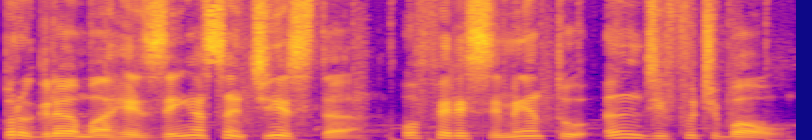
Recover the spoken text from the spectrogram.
Programa Resenha Santista. Oferecimento Andi Futebol.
